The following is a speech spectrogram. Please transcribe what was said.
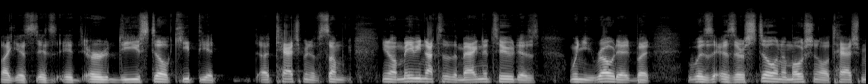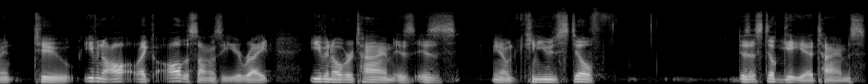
Like it's it's it or do you still keep the attachment of some you know maybe not to the magnitude as when you wrote it but was is there still an emotional attachment to even all like all the songs that you write even over time is is you know can you still does it still get you at times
